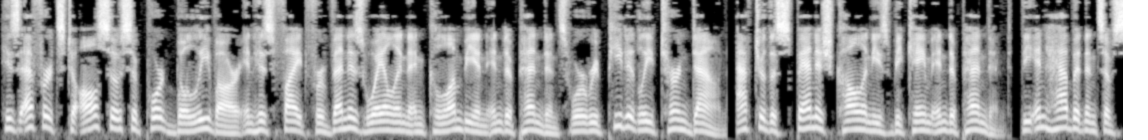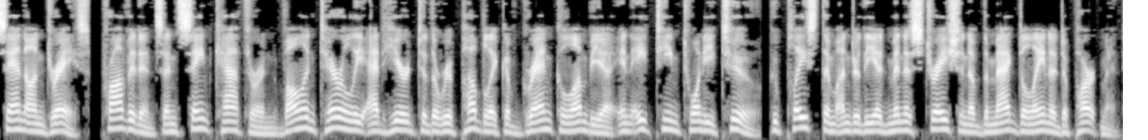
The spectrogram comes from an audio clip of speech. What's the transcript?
his efforts to also support Bolívar in his fight for Venezuelan and Colombian independence were repeatedly turned down. After the Spanish colonies became independent, the inhabitants of San Andrés, Providence, and St. Catherine voluntarily adhered to the Republic of Gran Colombia in 1822, who placed them under the administration of the Magdalena Department.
